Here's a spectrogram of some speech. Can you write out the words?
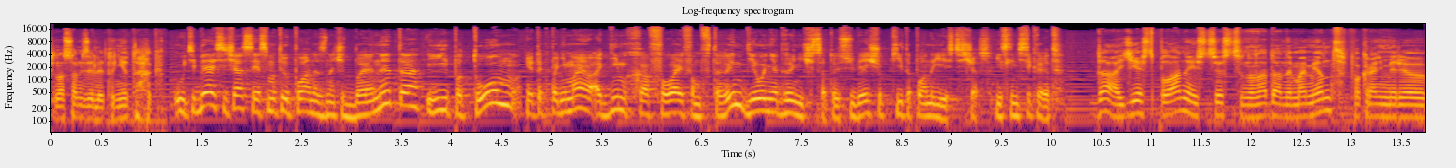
но на самом деле это не так. У тебя сейчас, я смотрю, планы, значит, байонета, и потом, я так понимаю, одним Half-Life вторым дело не ограничится. То есть у тебя еще какие-то планы есть сейчас, если не секрет. Да, есть планы, естественно, на данный момент. По крайней мере,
